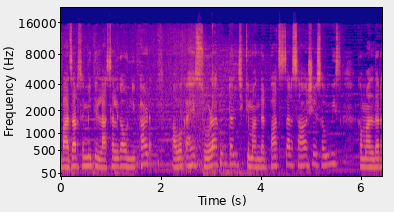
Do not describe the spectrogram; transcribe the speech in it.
बाजार समिती लासलगाव निफाड आवक आहे सोळा क्विंटलची किमान दर पाच हजार सहाशे सव्वीस कमाल दर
